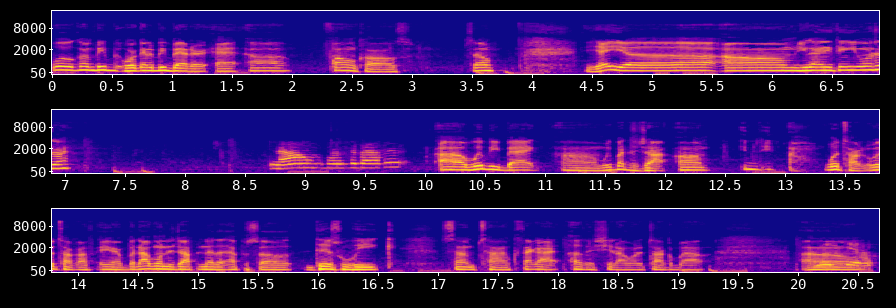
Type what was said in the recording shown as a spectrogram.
we're gonna be we're gonna be better at uh, phone calls. So yeah, yeah. Um, you got anything you want to say? No, that's about it. Uh, we'll be back. Um, we about to drop. Um, we'll talk. We'll talk off air. But I want to drop another episode this week sometime because I got other shit I want to talk about. Um, Me too.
